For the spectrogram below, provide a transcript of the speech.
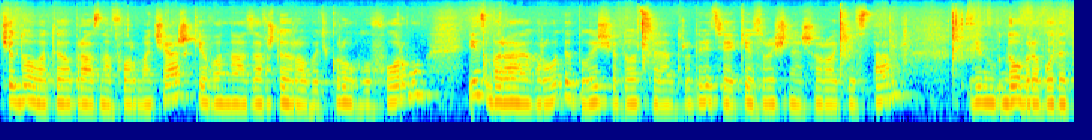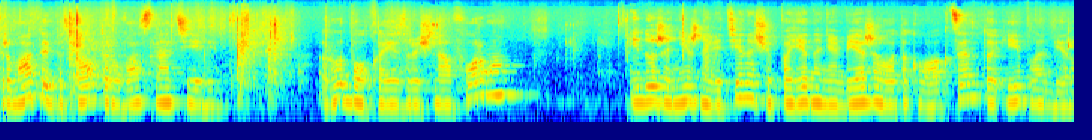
Чудова Т-образна форма чашки, вона завжди робить круглу форму і збирає груди ближче до центру. Дивіться, який зручний широкий стан. Він добре буде тримати бюстгальтер у вас на тілі. Глибока і зручна форма. І дуже ніжний відтіночок поєднання біжевого такого акценту і пломбіру.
